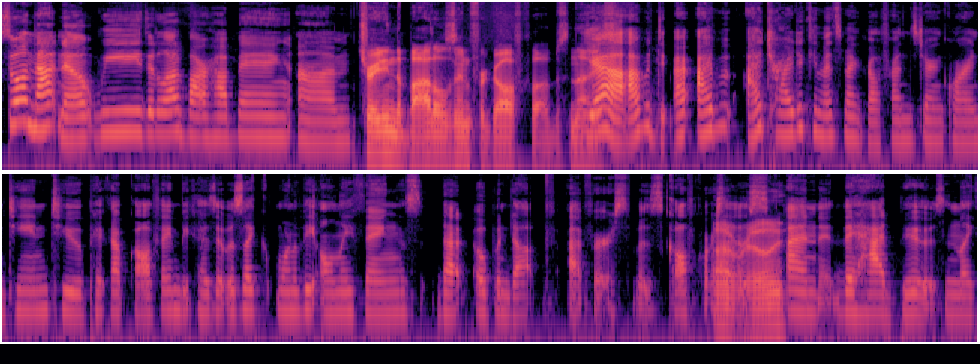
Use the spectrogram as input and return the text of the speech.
So on that note, we did a lot of bar hopping. Um, Trading the bottles in for golf clubs. Nice. Yeah, I would. Do, I, I I tried to convince my girlfriends during quarantine to pick up golfing because it was like one of the only things that opened up at first was golf courses. Oh, really? And they had booze and like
